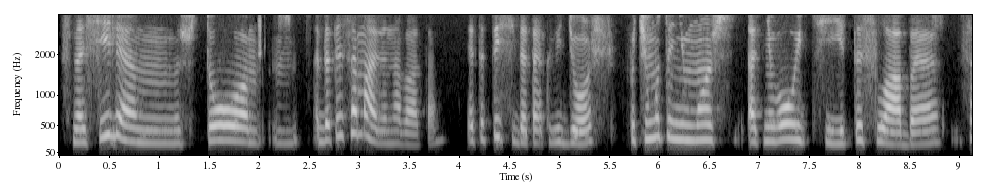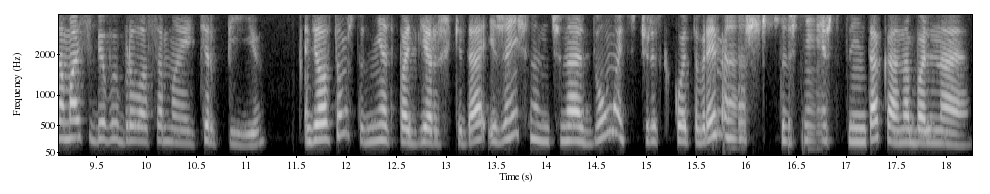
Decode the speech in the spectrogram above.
с насилием, что да ты сама виновата. Это ты себя так ведешь. Почему ты не можешь от него уйти? Ты слабая. Сама себе выбрала, сама и терпи. Дело в том, что нет поддержки, да, и женщина начинает думать через какое-то время, что с ней что-то не так, и она больная.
